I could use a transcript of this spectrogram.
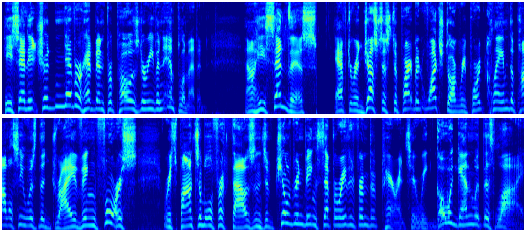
He said it should never have been proposed or even implemented. Now, he said this after a Justice Department watchdog report claimed the policy was the driving force responsible for thousands of children being separated from their parents. Here we go again with this lie.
